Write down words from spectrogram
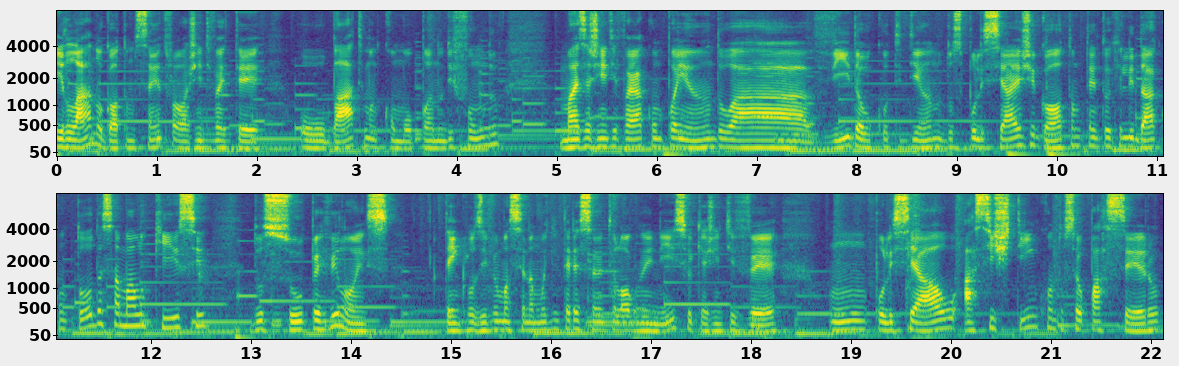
E lá no Gotham Central a gente vai ter o Batman como pano de fundo mas a gente vai acompanhando a vida, o cotidiano dos policiais de Gotham, tentando que lidar com toda essa maluquice dos super vilões. Tem inclusive uma cena muito interessante logo no início que a gente vê um policial assistir enquanto seu parceiro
